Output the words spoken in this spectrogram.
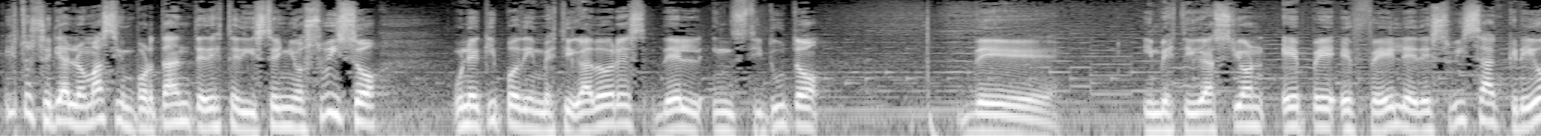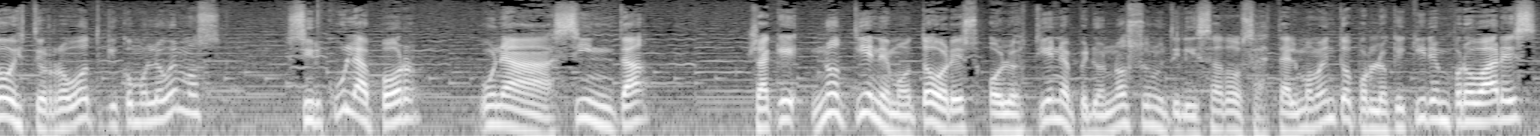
Esto sería lo más importante de este diseño suizo. Un equipo de investigadores del Instituto de Investigación EPFL de Suiza creó este robot que como lo vemos circula por una cinta, ya que no tiene motores o los tiene pero no son utilizados hasta el momento, por lo que quieren probar es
